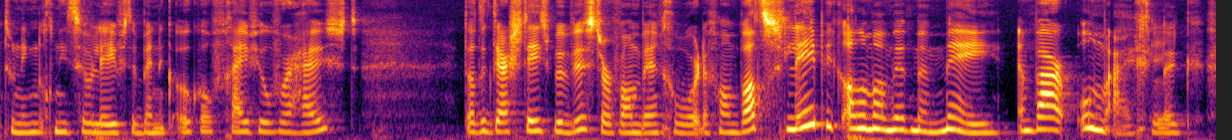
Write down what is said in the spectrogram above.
toen ik nog niet zo leefde, ben ik ook al vrij veel verhuisd. Dat ik daar steeds bewuster van ben geworden. Van wat sleep ik allemaal met me mee? En waarom eigenlijk?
